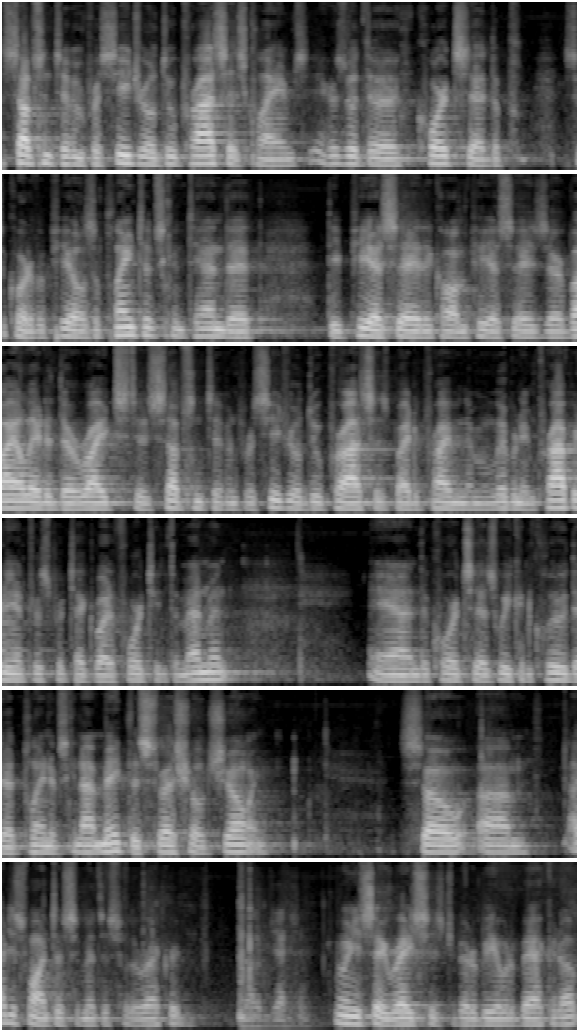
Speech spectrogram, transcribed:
substantive and procedural due process claims, here's what the court said, the, the Court of Appeals. The plaintiffs contend that the PSA, they call them PSAs, they violated their rights to substantive and procedural due process by depriving them of liberty and property interests protected by the 14th Amendment. And the Court says we conclude that plaintiffs cannot make this threshold showing. So um, I just wanted to submit this for the record. Without objection. When you say racist, you better be able to back it up.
